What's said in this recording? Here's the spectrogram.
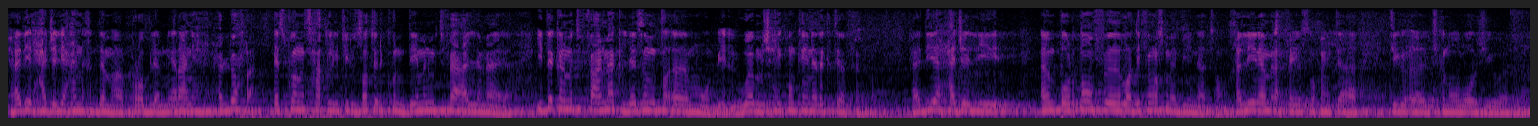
هذه الحاجة اللي حنخدمها ال problème اللي راني نحلوه est-ce que نسحق ال utilisateur يكون دائما متفاعل معايا؟ إذا كان متفاعل معك لازم mobile ال web مش حيكون كاين هذاك التفاعل هذه حاجة اللي important في la différence ما بيناتهم. خلينا من الحوايج الاخرين تاع تكنولوجي وهذا.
